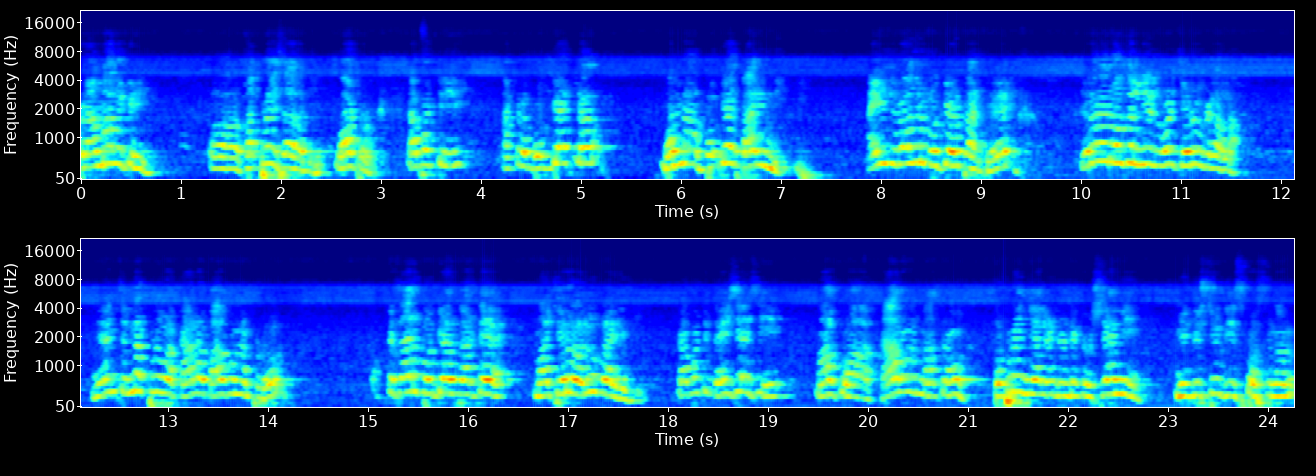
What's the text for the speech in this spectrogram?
గ్రామాలకి సప్లై సార్ అది వాటర్. కాబట్టి అక్కడ బొగ్గేట్లో మొన్న బొగ్గేరు పారింది ఐదు రోజులు బొగ్గేరు పారితే ఇరవై రోజులు నీళ్ళు కూడా చెరువు రాలా. నేను చిన్నప్పుడు ఆ కాలం బాగున్నప్పుడు ఒక్కసారి బొగ్గేరు పారితే మా చెరువు అరుగు పారేది. కాబట్టి దయచేసి మాకు ఆ కాలం మాత్రం శుభ్రం చేయాలనేటువంటి విషయాన్ని మీ దృష్టికి తీసుకొస్తున్నాను.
